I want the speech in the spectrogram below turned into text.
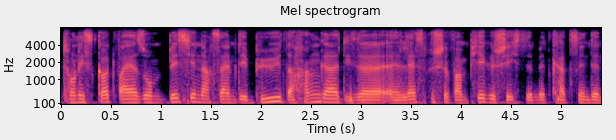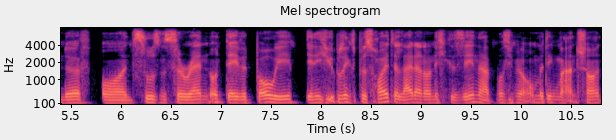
Tony Scott war ja so ein bisschen nach seinem Debüt The Hunger, diese äh, lesbische Vampirgeschichte mit Catherine Deneuve und Susan Sarandon und David Bowie, den ich übrigens bis heute leider noch nicht gesehen habe, muss ich mir unbedingt mal anschauen.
